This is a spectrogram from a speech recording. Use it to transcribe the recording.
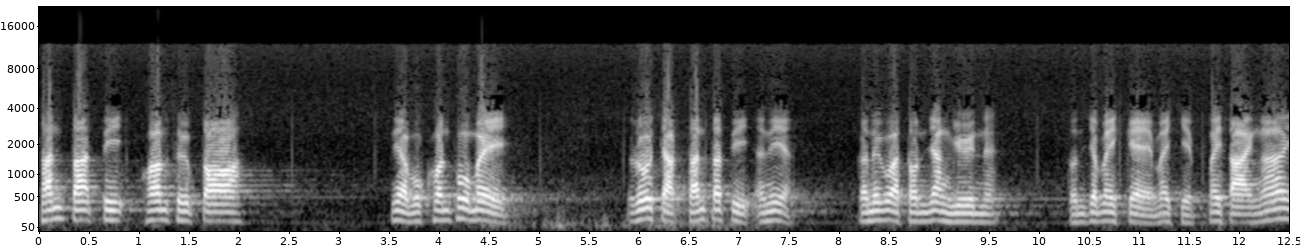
สันตติความสืบต่อ เนี่ยบุคคลผู้ไม่รู้จักสันตติ อันนี้ก็นึกว่าตนยั่งยืนนะตนจะไม่แก่ไม่เจ็บไม่ตายง่าย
